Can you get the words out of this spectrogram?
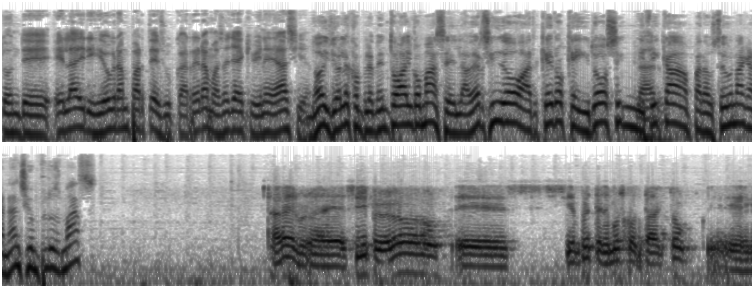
donde él ha dirigido gran parte de su carrera, más allá de que viene de Asia. No, y yo le complemento algo más. El haber sido arquero Queiroz significa para usted una ganancia, un plus más. A ver, eh, sí, primero eh, siempre tenemos contacto eh,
